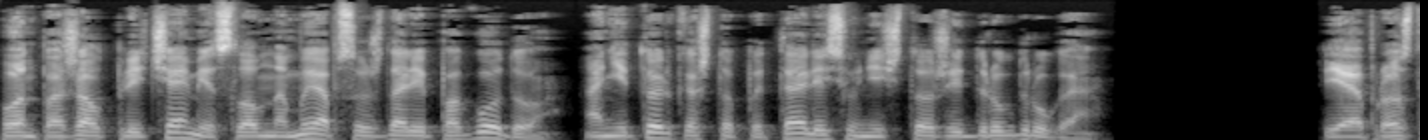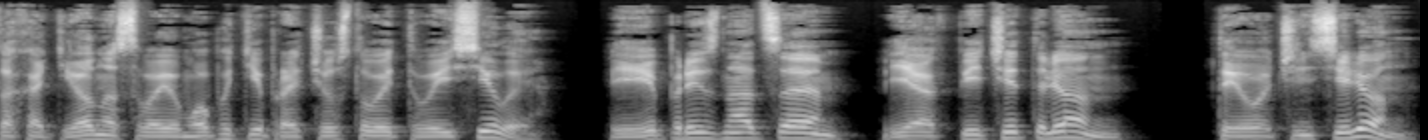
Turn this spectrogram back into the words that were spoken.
Он пожал плечами, словно мы обсуждали погоду, а не только что пытались уничтожить друг друга. «Я просто хотел на своем опыте прочувствовать твои силы. И, признаться, я впечатлен. Ты очень силен.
